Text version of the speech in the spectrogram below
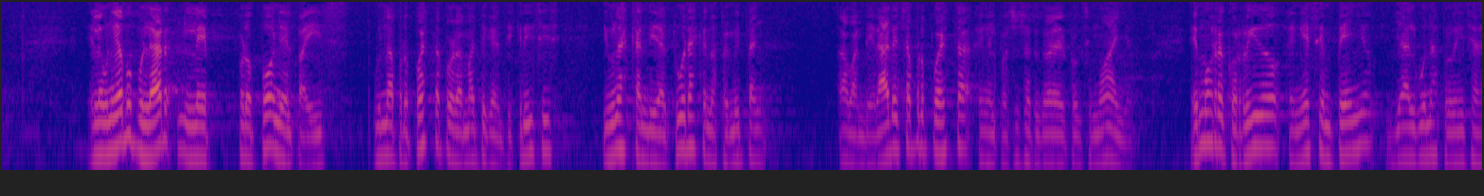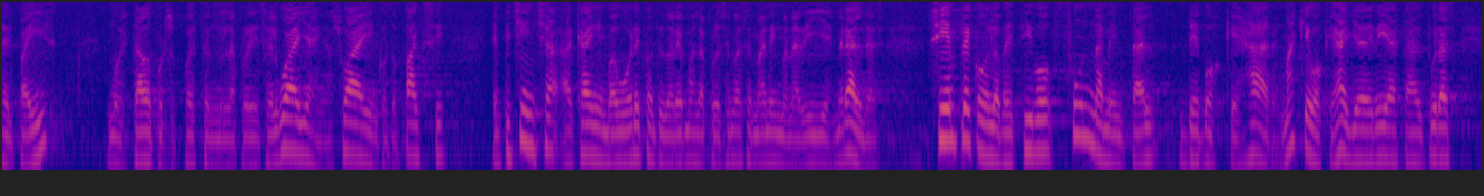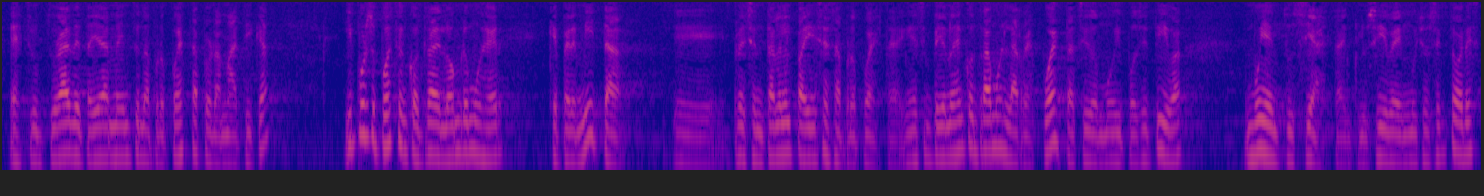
La Unidad Popular le propone al país una propuesta programática anticrisis y unas candidaturas que nos permitan abanderar esa propuesta en el proceso electoral del próximo año. Hemos recorrido en ese empeño ya algunas provincias del país, hemos estado por supuesto en la provincia del Guayas, en Azuay, en Cotopaxi, en Pichincha, acá en Imbabure continuaremos la próxima semana en Manaví y Esmeraldas, siempre con el objetivo fundamental de bosquejar, más que bosquejar, ya diría a estas alturas, estructurar detalladamente una propuesta programática y por supuesto encontrar el hombre o mujer que permita eh, presentarle al país esa propuesta. En ese empeño nos encontramos, la respuesta ha sido muy positiva, muy entusiasta, inclusive en muchos sectores,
